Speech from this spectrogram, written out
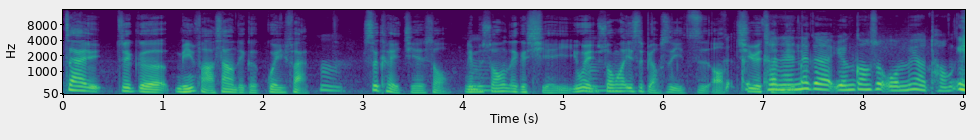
在这个民法上的一个规范，嗯，是可以接受你们双方的一个协议，因为双方意思表示一致哦。契约可能那个员工说我没有同意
